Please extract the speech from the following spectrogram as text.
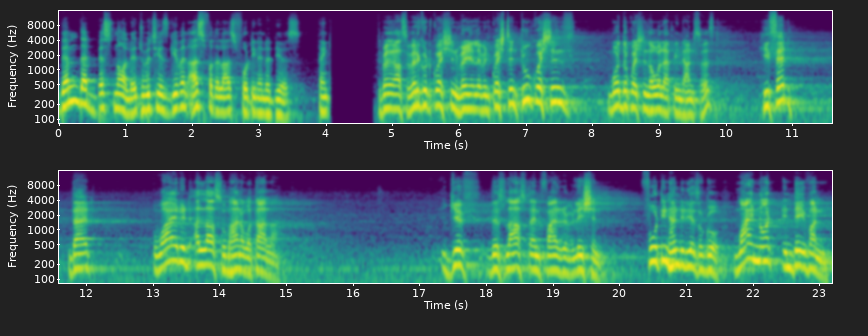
them that best knowledge which He has given us for the last 1400 years? The brother asked a very good question, very relevant question. Two questions, both the questions overlapping the answers. He said that why did Allah subhanahu wa ta'ala give this last and final revelation 1400 years ago? Why not in day one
